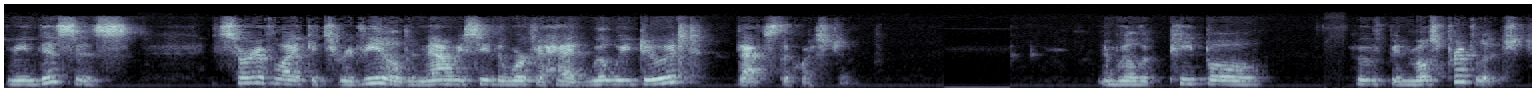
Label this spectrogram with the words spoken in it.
I mean, this is it's sort of like it's revealed, and now we see the work ahead. Will we do it? That's the question. And will the people who've been most privileged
